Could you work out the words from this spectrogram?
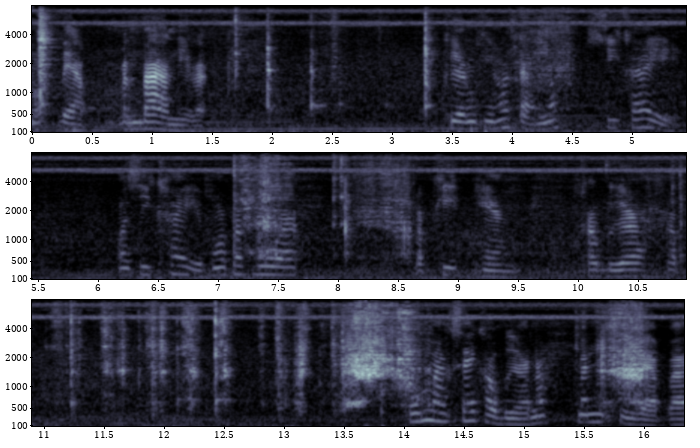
มกแบบบ้านๆนี่แหละเครื่องที่เขาตำเนาะซีไข่หัวซีไข่หัวผักบัวบักพริกแห้งข้าวเบือครับผมมักใส่ข้าวเบือเนาะมันสีแบบว่า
